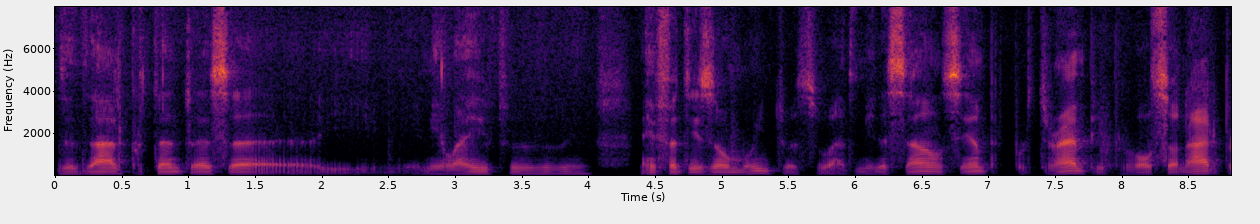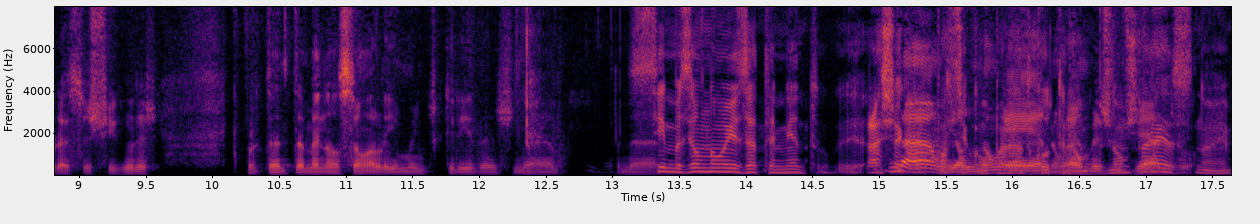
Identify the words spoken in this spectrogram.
de dar, portanto, essa. E Milley enfatizou muito a sua admiração sempre por Trump e por Bolsonaro, por essas figuras que, portanto, também não são ali muito queridas na não. Sim, mas ele não é exatamente. Acha não, que pode ser comparado é, com o Trump? Não, é o não parece, não é?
